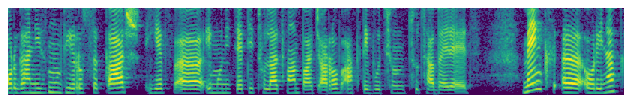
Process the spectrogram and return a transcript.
օրգանիզմում վիրուսը կար եւ իմունիտետի թուլացման պատճառով ակտիվություն ցուցաբերեց։ Մենք օրինակ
